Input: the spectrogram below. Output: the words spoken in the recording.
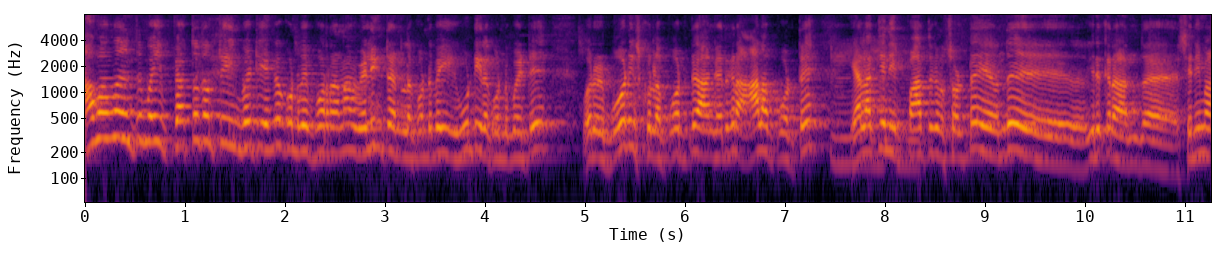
அவன் இது போய் பெத்ததும் தூக்கின்னு போயிட்டு எங்கே கொண்டு போய் போடுறான்னா? வெலிங்டனில் கொண்டு போய் ஊட்டியில் கொண்டு போயிட்டு ஒரு போர்டிங் ஸ்கூலில் போட்டு அங்கே இருக்கிற ஆளை போட்டு எல்லாத்தையும் நீ பார்த்துக்கணும் சொல்லிட்டு வந்து இருக்கிற அந்த சினிமா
